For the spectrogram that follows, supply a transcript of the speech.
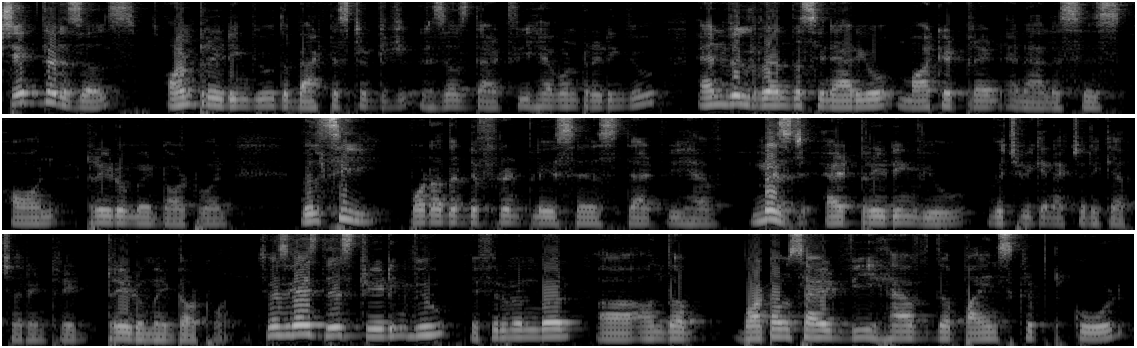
check the results on TradingView, the backtested results that we have on TradingView, and we'll run the scenario market trend analysis on Tradomate.one. We'll see what are the different places that we have missed at TradingView, which we can actually capture in trade Tradomate.one. So yes, guys, this TradingView, if you remember uh, on the bottom side, we have the Pine script code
